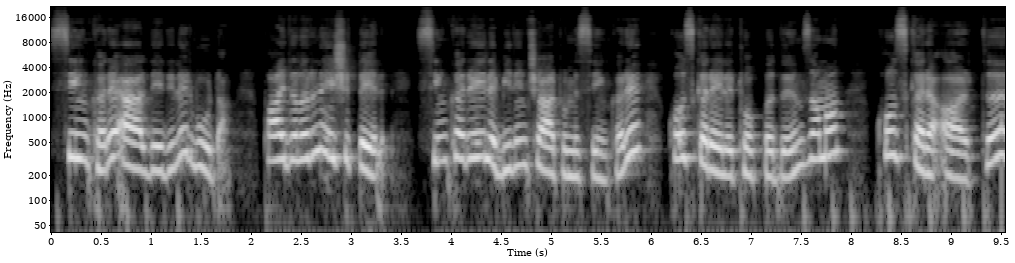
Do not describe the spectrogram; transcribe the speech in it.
sin kare elde edilir buradan. Paydalarını eşitleyelim. Sin kare ile 1'in çarpımı sin kare. Kos kare ile topladığım zaman kos kare artı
